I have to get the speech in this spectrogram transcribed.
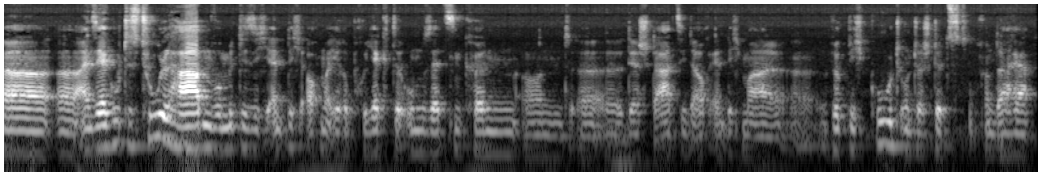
äh, äh, ein sehr gutes Tool haben, womit die sich endlich auch mal ihre Projekte umsetzen können und äh, der Staat sie da auch endlich mal äh, wirklich gut unterstützt. Von daher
